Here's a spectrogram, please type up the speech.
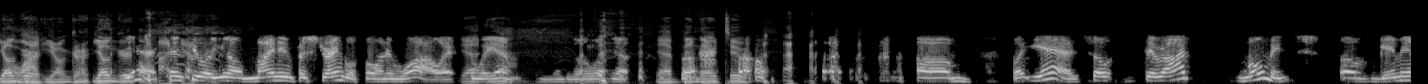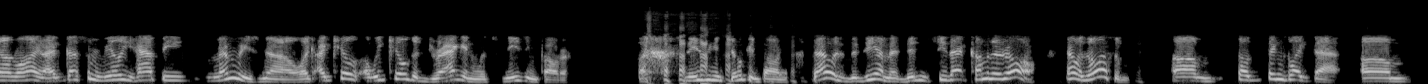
Younger, lot younger. younger. yeah since you were you know mining for Stranglethorn and wow at Yeah, 2 a.m You had to go to work, yeah Yeah, I've been there too. um, but yeah, so there are moments of gaming online. I've got some really happy memories now. Like I killed, we killed a dragon with sneezing powder, sneezing and choking powder. That was the DM that didn't see that coming at all. That was awesome. Um, so things like that um,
